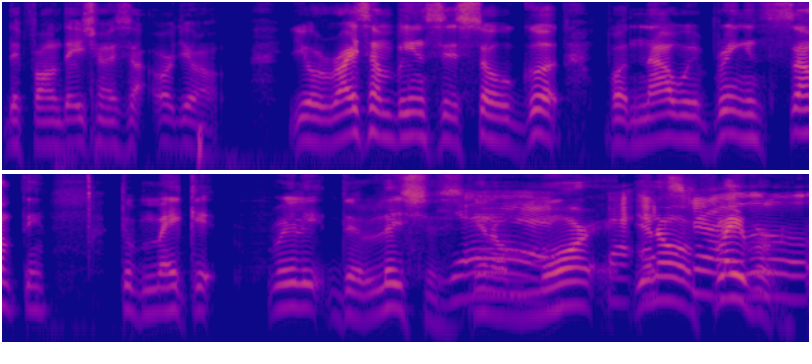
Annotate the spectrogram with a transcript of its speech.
the foundation is, or you know, your rice and beans is so good, but now we're bringing something to make it really delicious. yeah, You know, more, you know, flavor.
